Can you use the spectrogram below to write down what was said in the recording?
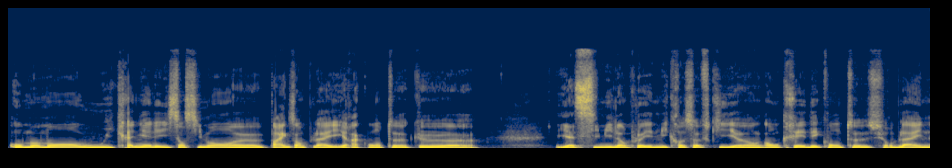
au moment où ils craignaient les licenciements, par exemple, là, ils racontent que il y a 6000 employés de Microsoft qui ont créé des comptes sur Blind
